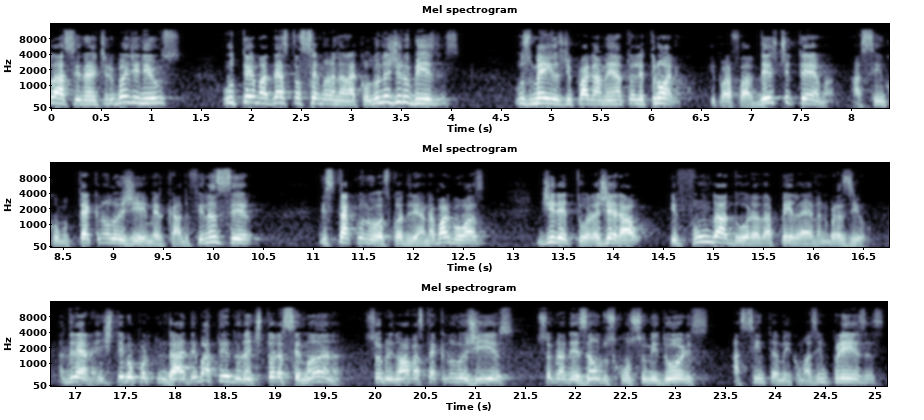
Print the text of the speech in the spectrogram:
Olá, assinante do Band News. O tema desta semana na coluna Giro Business, os meios de pagamento eletrônico. E para falar deste tema, assim como tecnologia e mercado financeiro, está conosco Adriana Barbosa, diretora-geral e fundadora da Payleven Brasil. Adriana, a gente teve a oportunidade de debater durante toda a semana sobre novas tecnologias, sobre a adesão dos consumidores, assim também como as empresas.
